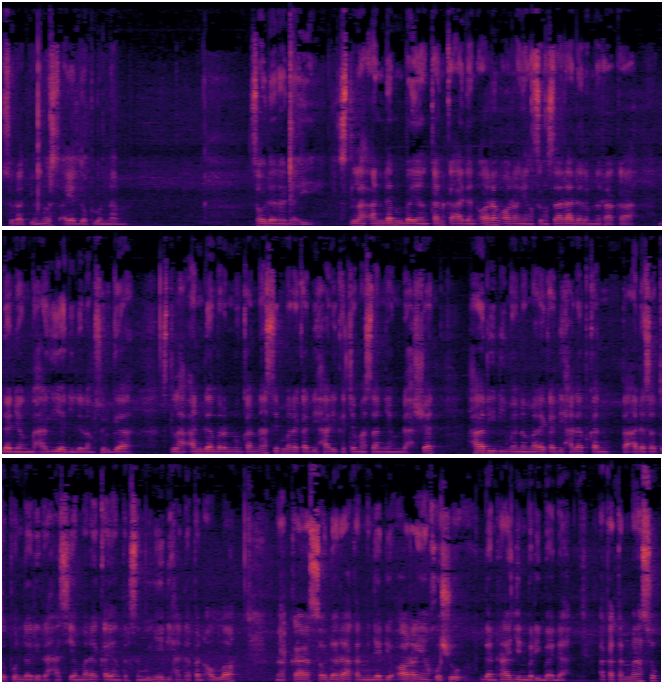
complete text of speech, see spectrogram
Surat Yunus ayat 26. Saudara dai, setelah Anda membayangkan keadaan orang-orang yang sengsara dalam neraka dan yang bahagia di dalam surga, setelah Anda merenungkan nasib mereka di hari kecemasan yang dahsyat, hari di mana mereka dihadapkan tak ada satupun dari rahasia mereka yang tersembunyi di hadapan Allah, maka saudara akan menjadi orang yang khusyuk dan rajin beribadah. Akan termasuk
